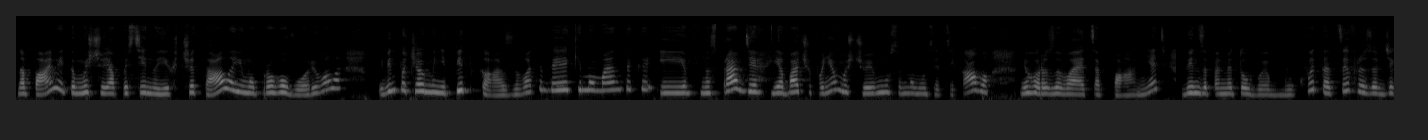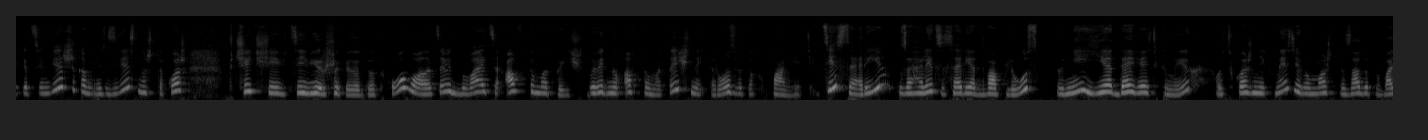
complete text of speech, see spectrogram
на пам'ять, тому що я постійно їх читала, йому проговорювала, і він почав мені підказувати деякі моментики. І насправді я бачу по ньому, що йому самому це цікаво, в нього розвивається пам'ять, він запам'ятовує букви та цифри завдяки цим віршикам. І, звісно ж, також вчить ще й ці віршики додатково, але це відбувається автоматично. Відповідно, автоматичний розвиток пам'яті. В цій серії, взагалі, це серія 2+, в ній є 9 книг. Ось в кожній книзі ви можете ззаду побачити,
